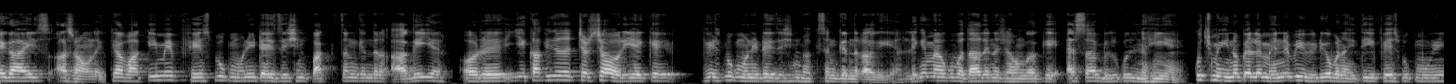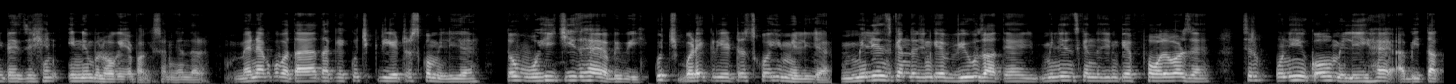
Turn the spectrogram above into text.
हे गाइस अस्सलाम वालेकुम। क्या वाकई में फेसबुक मोनेटाइजेशन पाकिस्तान के अंदर आ गई है? और ये काफ़ी ज़्यादा चर्चा हो रही है कि फेसबुक मोनेटाइजेशन पाकिस्तान के अंदर आ गई है। लेकिन मैं आपको बता देना चाहूँगा कि ऐसा बिल्कुल नहीं है। कुछ महीनों पहले मैंने भी वीडियो बनाई थी फेसबुक मोनेटाइजेशन इनेबल हो गई है पाकिस्तान के अंदर। मैंने आपको बताया था कि कुछ क्रिएटर्स को मिली है। तो वही चीज़ है अभी भी। कुछ बड़े क्रिएटर्स को ही मिली है। मिलियंस के अंदर जिनके व्यूज़ आते हैं मिलियंस के अंदर जिनके फॉलोअर्स हैं, सिर्फ़ उन्हीं को मिली है अभी तक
